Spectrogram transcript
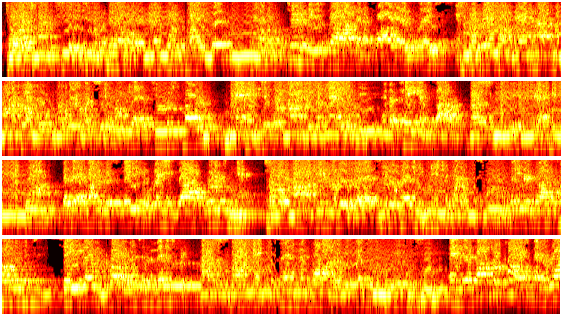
George to a film of Millwood Pilot in Yellow. Timothy was brought up in a faraway place. To a film of Manhattan Montgomery from a Roma cinema. He had a Jewish mother. And a pagan father. But that mother was faithful, bringing God's word to him. Later, God called him to save them and called him into the ministry. And the Apostle Paul spent a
